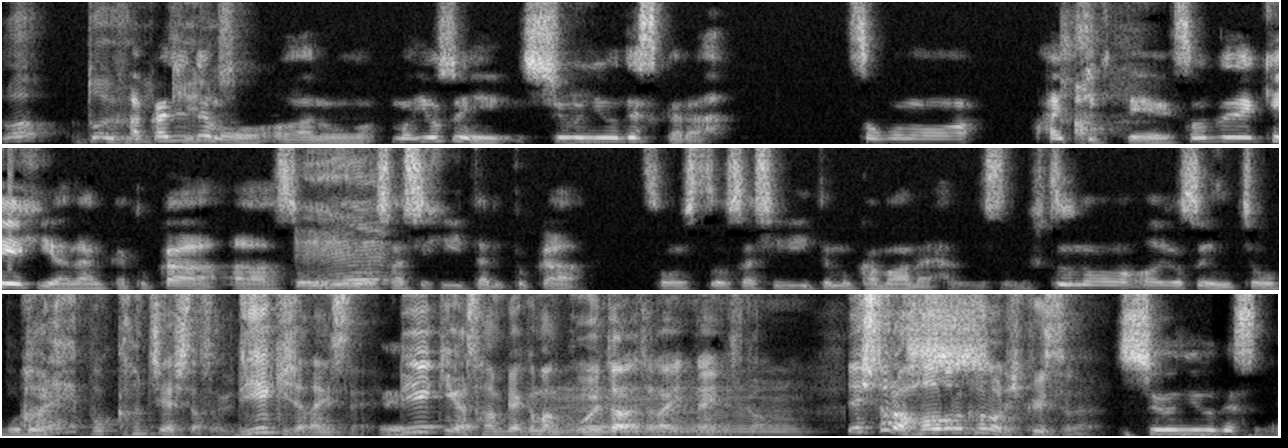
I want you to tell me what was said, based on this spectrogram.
は？どういうふうに赤字でも、あの、もう要するに収入ですから、そこの、入ってきて、それで経費やなんかとか、あそういうものを差し引いたりとか、損失を差し引いても構わないはずですよね。普通の、要するに帳簿で。あれ？僕勘違いした。それ、利益じゃないんですね。ええ。利益が300万超えたらじゃない、ないんですか？うん。いや、したらハードルかなり低いっすよね。収入ですね。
